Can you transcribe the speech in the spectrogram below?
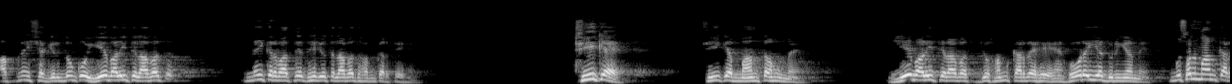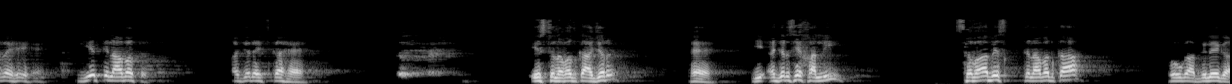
اپنے شاگردوں کو یہ والی تلاوت نہیں کرواتے تھے جو تلاوت ہم کرتے ہیں۔ ٹھیک ہے ٹھیک ہے، مانتا ہوں میں۔ یہ والی تلاوت جو ہم کر رہے ہیں، ہو رہی ہے دنیا میں، مسلمان کر رہے ہیں، یہ تلاوت اجر اس کا ہے۔ اس تلاوت کا اجر ہے۔ یہ اجر سے خالی ثواب اس تلاوت کا ہوگا، ملے گا۔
